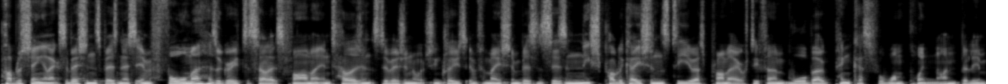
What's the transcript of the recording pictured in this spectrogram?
Publishing and exhibitions business Informa has agreed to sell its pharma intelligence division, which includes information businesses and niche publications, to US private equity firm Warburg Pincus for £1.9 billion.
